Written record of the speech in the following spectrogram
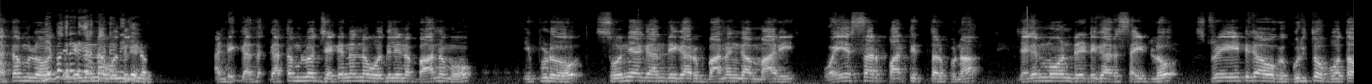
గతంలో జగనన్న వదిలిన గత గతంలో జగనన్న వదిలిన బాణము ఇప్పుడు సోనియా గాంధీ గారు బాణంగా మారి వైఎస్ఆర్ పార్టీ తరపున జగన్మోహన్ రెడ్డి గారి సైడ్లో స్ట్రైట్గా ఒక గురితో పోతా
